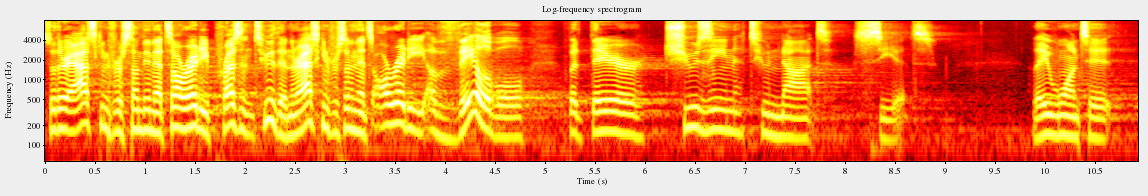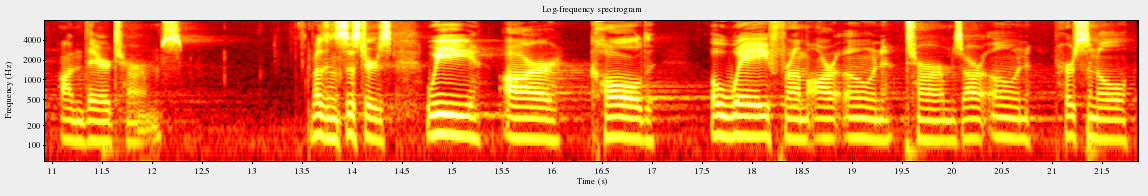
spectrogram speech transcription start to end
So they're asking for something that's already present to them. They're asking for something that's already available, but they're choosing to not see it. They want it on their terms. Brothers and sisters, we are called away from our own terms, our own personal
